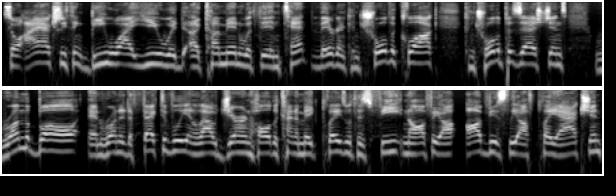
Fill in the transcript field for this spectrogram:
So I actually think BYU would uh, come in with the intent they're going to control the clock, control the possessions, run the ball, and run it effectively and allow Jaren Hall to kind of make plays with his feet and off, obviously off play action.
